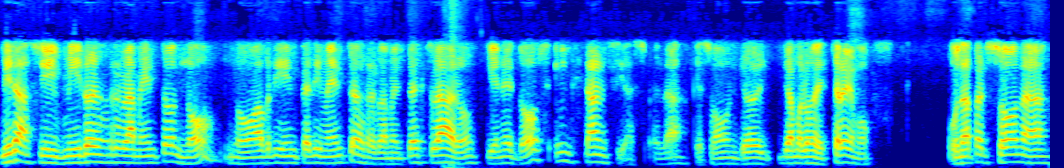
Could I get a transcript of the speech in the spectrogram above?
Mira, si miro el reglamento, no, no habría impedimento. El reglamento es claro. Tiene dos instancias, ¿verdad? Que son, yo llamo los extremos. Una persona,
